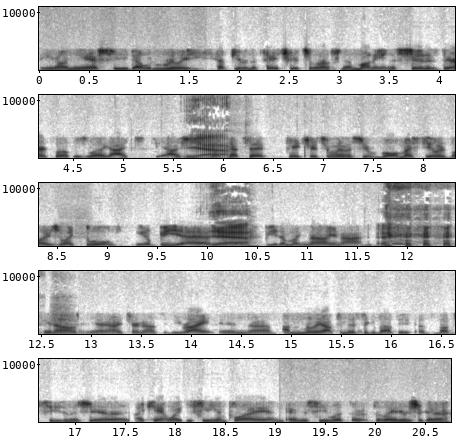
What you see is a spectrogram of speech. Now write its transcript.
you know, in the AFC that would really have given the Patriots a run for their money. And as soon as Derek broke his leg, I, I just Yeah. like, that's it. Patriots are winning the Super Bowl. My Steelers buddies are like, "Bull, you know, BS." Yeah. beat them. Like, no, you're not. you know, yeah, I turned out to be right, and uh, I'm really optimistic about the about the season this year. I can't wait to see him play and, and to see what the, the Raiders are gonna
